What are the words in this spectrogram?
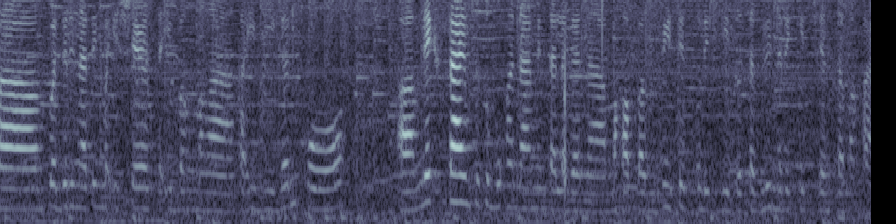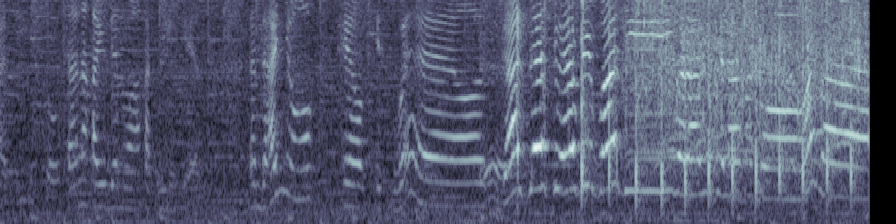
Um, pwede rin nating ma-share sa ibang mga kaibigan ko. Um, next time, susubukan namin talaga na makapag-visit ulit dito sa Greenery Kitchen sa Makati. So, sana kayo din mga katwinkel tandaan nyo, health is wealth. God bless you everybody! Maraming salamat po! Bye-bye!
